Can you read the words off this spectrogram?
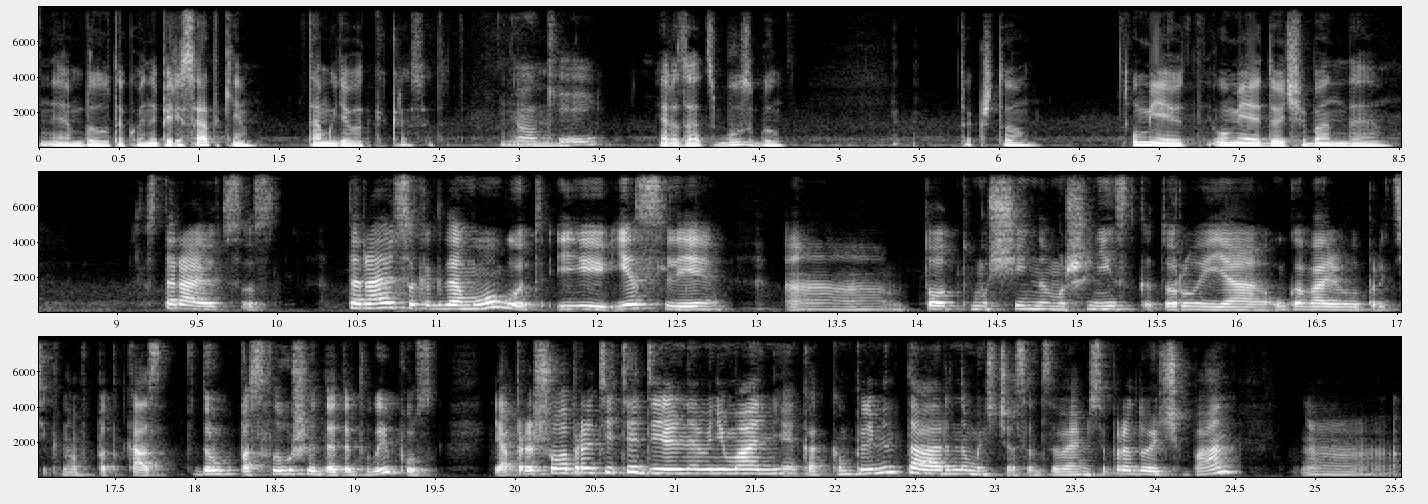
э, был такой на пересадке, там, где вот как раз этот okay. э, эрзацбус был. Так что умеют, умеют Deutsche Bahn, да. Стараются. Стараются, когда могут. И если а, тот мужчина-машинист, которого я уговаривала пройти к нам в подкаст, вдруг послушает этот выпуск, я прошу обратить отдельное внимание, как комплементарно мы сейчас отзываемся про Deutsche Bahn, а,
